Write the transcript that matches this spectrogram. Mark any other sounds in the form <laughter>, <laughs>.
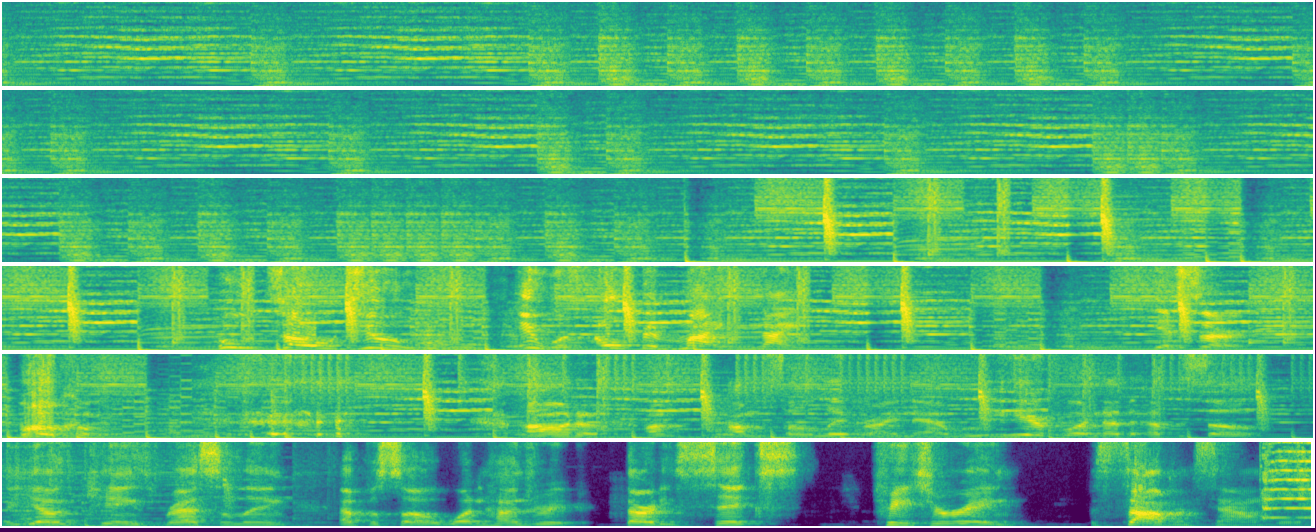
Lit right now. We here for another episode of Young Kings Wrestling, episode 136, featuring the Sovereign Soundboard.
